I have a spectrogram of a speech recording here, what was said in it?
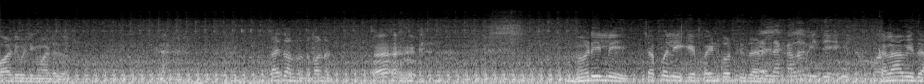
ಬಾಡಿ ಬಿಲ್ಡಿಂಗ್ ಮಾಡಿದ್ರು ಆಯ್ತಾ ಉಂಟು ಬಣ್ಣ. ನೋಡಿ ಇಲ್ಲಿ ಚಪ್ಪಲಿಗೆ ಪೈಂಟ್ ಕೊಡ್ತಿದ್ದಾರೆ. ಕಲಾವಿದ.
